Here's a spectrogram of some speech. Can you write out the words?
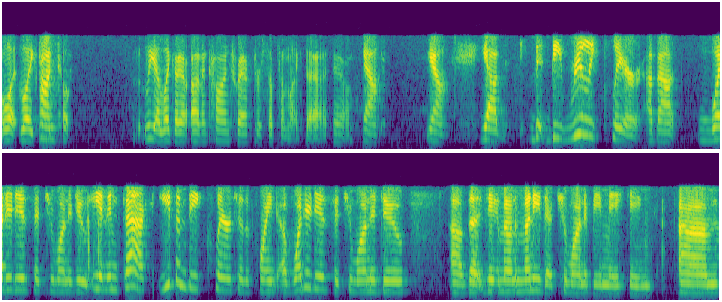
a like, con- yeah, like a, on a contract or something like that. Yeah. Yeah, yeah, yeah. Be really clear about what it is that you want to do, and in fact, even be clear to the point of what it is that you want to do, uh, the the amount of money that you want to be making, um,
